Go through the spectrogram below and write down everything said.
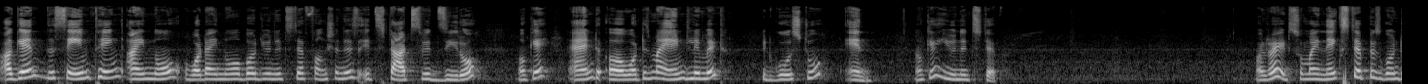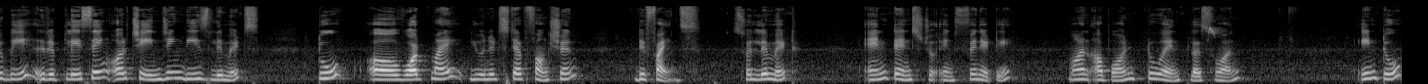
again the same thing. I know what I know about unit step function is it starts with 0 okay? And uh, what is my end limit? It goes to n okay? Unit step. Alright so my next step is going to be replacing or changing these limits to uh, what my unit step function defines. So limit n tends to infinity 1 upon 2n plus 1 into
